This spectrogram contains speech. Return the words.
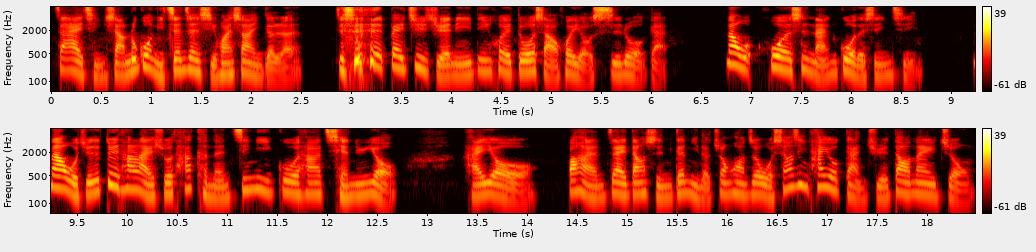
在爱情上，如果你真正喜欢上一个人，就是被拒绝，你一定会多少会有失落感，那我或者是难过的心情。那我觉得对他来说，他可能经历过他前女友，还有包含在当时跟你的状况之后，我相信他有感觉到那一种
